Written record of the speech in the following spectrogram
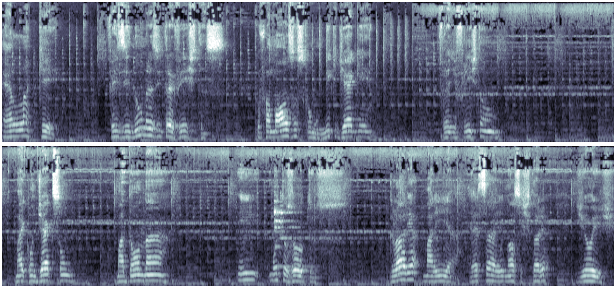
Ela que fez inúmeras entrevistas com famosos como Mick Jagger, Fred Flintstone, Michael Jackson, Madonna e muitos outros. Glória Maria, essa é a nossa história de hoje.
